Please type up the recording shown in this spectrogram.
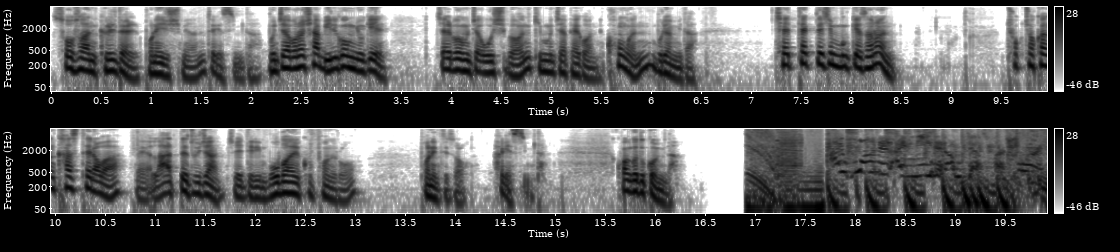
소소한 글들 보내주시면 되겠습니다. 문자번호 샵 1061, 짧은 문자 50원, 긴 문자 100원, 콩은 무료입니다. 채택되신 분께서는 촉촉한 카스테라와 네, 라떼 두 잔 저희들이 모바일 쿠폰으로 보내드리도록 하겠습니다. 광고 듣고 옵니다. I want it. I need it. I'm desperate for it.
